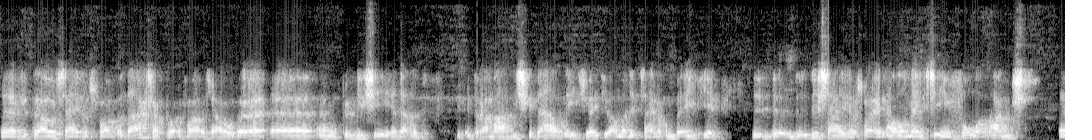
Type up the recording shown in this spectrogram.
uh, vertrouwenscijfers van vandaag zou, zou publiceren, dat het dramatisch gedaald is, weet je wel. Maar dit zijn nog een beetje de, de, de, de cijfers waarin alle mensen in volle angst uh,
